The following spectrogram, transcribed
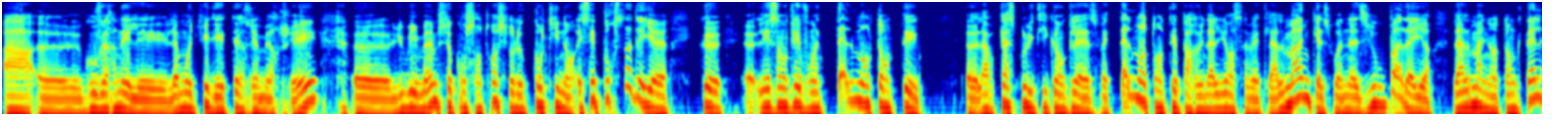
à euh, gouverner la moitié des terres émergées, euh, lui-même se concentrant sur le continent. Et c'est pour ça d'ailleurs que les Anglais vont être tellement tentés la classe politique anglaise va être tellement tentée par une alliance avec l'Allemagne, qu'elle soit nazie ou pas d'ailleurs, l'Allemagne en tant que telle,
